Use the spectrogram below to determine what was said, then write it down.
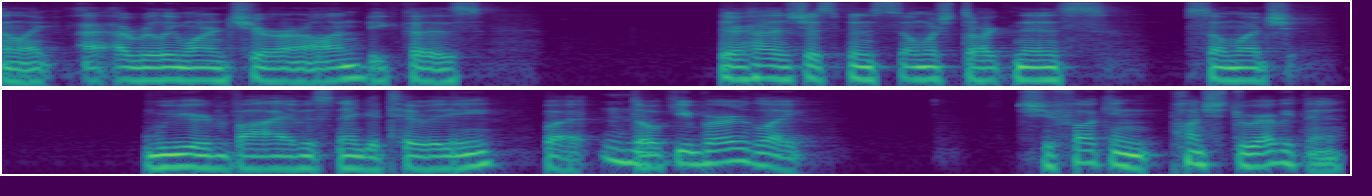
and like I, I really want to cheer her on because there has just been so much darkness, so much weird vibes, negativity. But Mhm. Dokibird, like, she fucking punched through everything.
